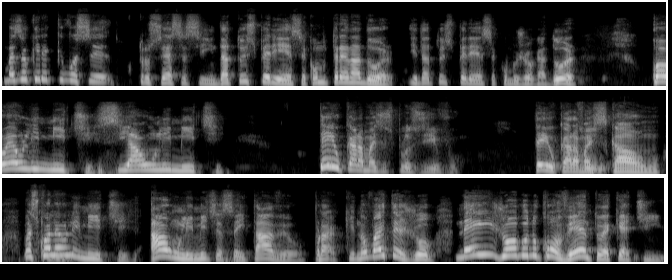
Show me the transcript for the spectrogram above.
Mas eu queria que você trouxesse assim, da tua experiência como treinador e da tua experiência como jogador, qual é o limite? Se há um limite. Tem o cara mais explosivo, tem o cara Sim. mais calmo, mas qual Sim. é o limite? Há um limite aceitável para que não vai ter jogo, nem jogo no convento é quietinho.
